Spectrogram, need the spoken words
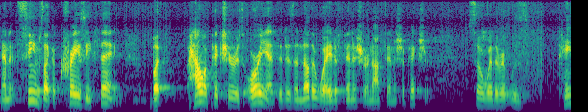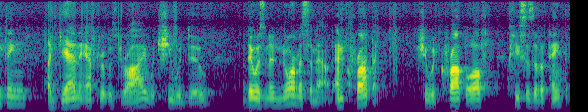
And it seems like a crazy thing, but how a picture is oriented is another way to finish or not finish a picture. So whether it was painting again after it was dry, which she would do, there was an enormous amount, and cropping. She would crop off pieces of a painting.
